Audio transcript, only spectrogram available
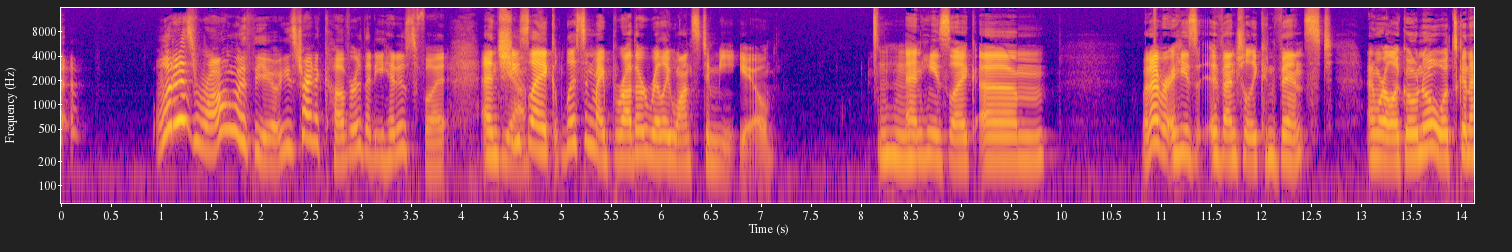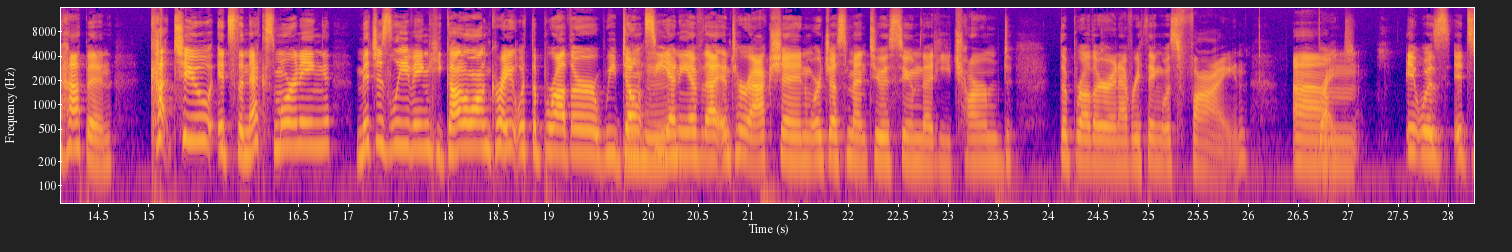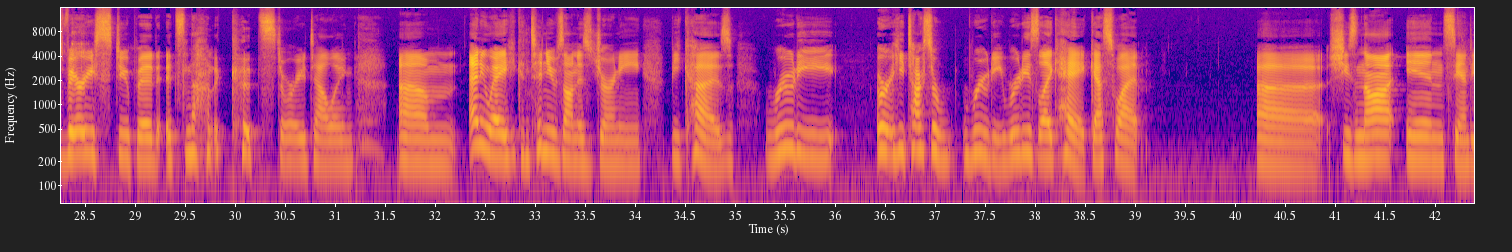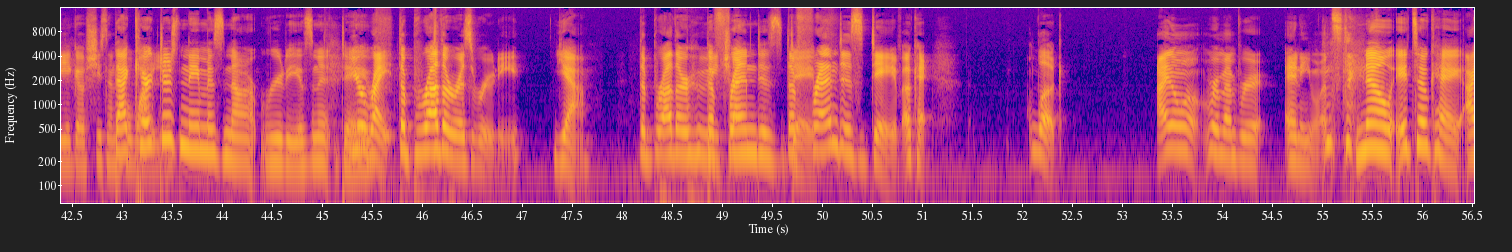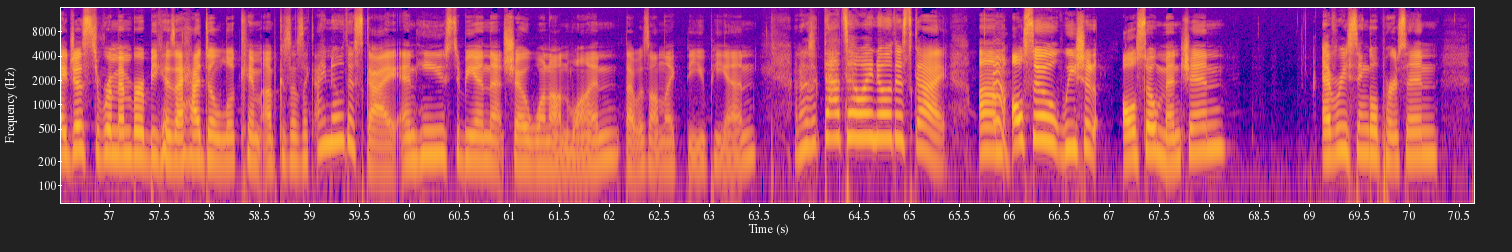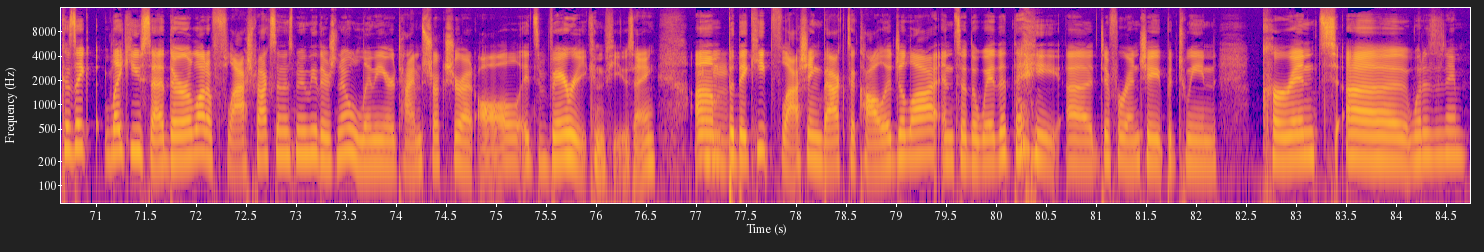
What is wrong with you? He's trying to cover that he hit his foot. And she's Yeah. like, listen, my brother really wants to meet you. Mm-hmm. And he's like, um, whatever. He's eventually convinced. And we're like, oh no, what's going to happen? Cut to, it's the next morning. Mitch is leaving. He got along great with the brother. We don't see any of that interaction. We're just meant to assume that he charmed the brother and everything was fine. Um, Right. It was. It's very stupid. It's not a good storytelling. Um, anyway, he continues on his journey because Rudy, or he talks to Rudy. Rudy's like, "Hey, guess what? Uh, she's not in San Diego. She's in that Hawaii." character's name is not Rudy, isn't it? Dave. You're right. The brother is Rudy. Yeah. The brother who The he tra- friend is the Dave. friend is Dave. Okay. Look, I don't remember anyone's name. No, it's okay. I just remember because I had to look him up because I was like, I know this guy, and he used to be in that show One on One that was on like the UPN, and I was like, that's how I know this guy. Um, Also, we should also mention every single person because like like you said there are a lot of flashbacks in this movie. There's no linear time structure at all. It's very confusing. Um, but they keep flashing back to college a lot. And so the way that they uh, differentiate between current uh, what is his name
